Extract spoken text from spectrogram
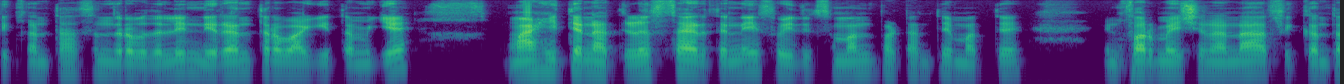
ಸಿಕ್ಕಂತಹ ಸಂದರ್ಭದಲ್ಲಿ ನಿರಂತರವಾಗಿ ತಮಗೆ ಮಾಹಿತಿಯನ್ನ ತಿಳಿಸ್ತಾ ಇರ್ತೇನೆ. ಸೊ ಇದಕ್ಕೆ ಸಂಬಂಧಪಟ್ಟಂತೆ ಮತ್ತೆ ಇನ್ಫಾರ್ಮೇಶನ್ ಅನ್ನ ಸಿಕ್ಕಂತ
